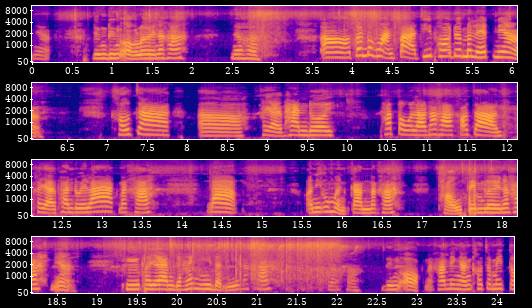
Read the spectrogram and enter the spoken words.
เนี่ยดึงดึงออกเลยนะคะ เนี่ยค่ะอ่าต้นผักหวานป่าที่เพาะด้วยเมล็ดเนี่ยเขาจะอ่าขยายพันธุ์โดยถ้าโตแล้วนะคะเขาจะขยายพันธุ์โดยรากนะคะราก อันนี้ก็เหมือนกันนะคะ เถาเต็มเลยนะคะ เนี่ยคือพยายามจะให้มีแบบนี้นะคะเนี่ยค่ะดึงออกนะคะ ไม่งั้นเขาจะไม่โต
